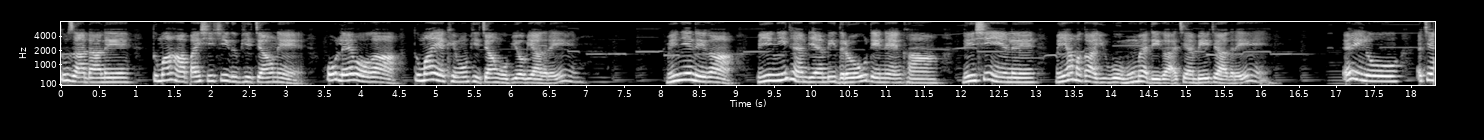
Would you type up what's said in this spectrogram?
သူဇာတာလည်းသူမဟာပိုင်ရှိရှိသူဖြစ်ကြောင်းနဲ့ဟိုလဲဘော်ကသူမရဲ့ခင်မုန်းဖြစ်ကြောင်းကိုပြောပြတဲ့မင်းကြီးတွေကဘရင်ကြီးထံပြန်ပြီးသတော်ဦးတင်တဲ့အခါနေရှိရင်လဲမရမကယူဖို့မူးမတ်တွေကအကြံပေးကြတဲ့အဲ့ဒီလိုအကြံ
